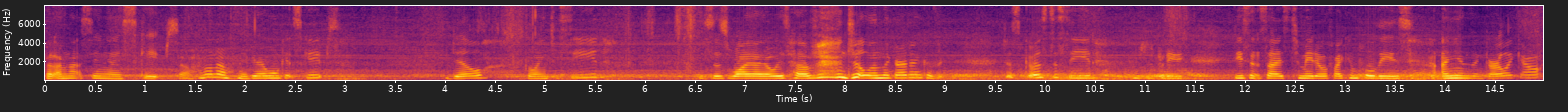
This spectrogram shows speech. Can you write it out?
But I'm not seeing any scapes, so I don't know. Maybe I won't get scapes. Dill going to seed. This is why I always have dill in the garden because it just goes to seed. It's a pretty decent sized tomato. If I can pull these onions and garlic out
